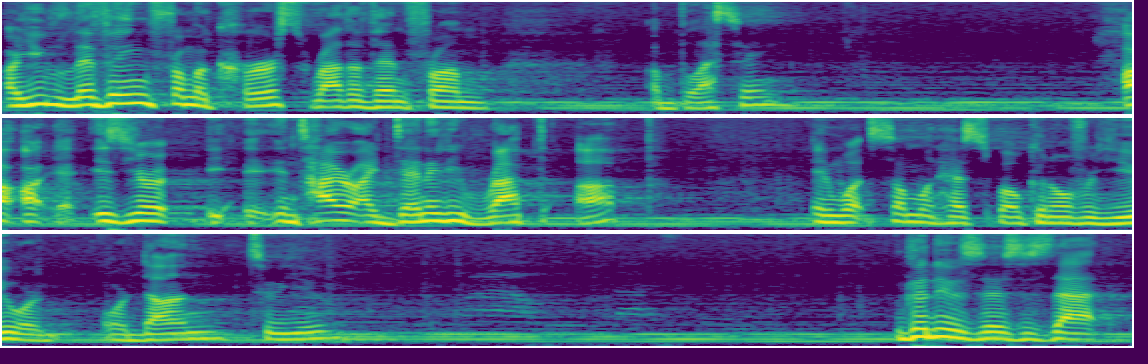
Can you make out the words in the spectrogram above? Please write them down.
Are you living from a curse rather than from a blessing? Are, are, is your entire identity wrapped up in what someone has spoken over you or, or done to you? Wow. Good news is, is that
